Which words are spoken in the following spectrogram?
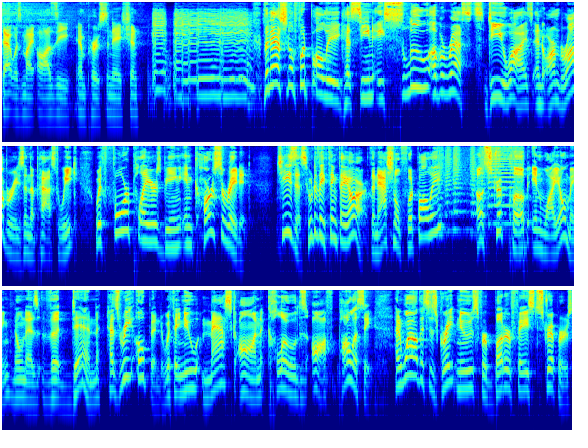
That was my Aussie impersonation. The National Football League has seen a slew of arrests, DUIs, and armed robberies in the past week, with four players being incarcerated. Jesus, who do they think they are? The National Football League? A strip club in Wyoming, known as The Den, has reopened with a new mask on, clothes off policy. And while this is great news for butter faced strippers,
